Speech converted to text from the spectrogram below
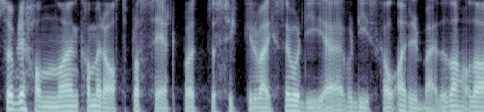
så blir han og en kamerat plassert på et sykkelverksted hvor hvor de skal arbeide, da. Og da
